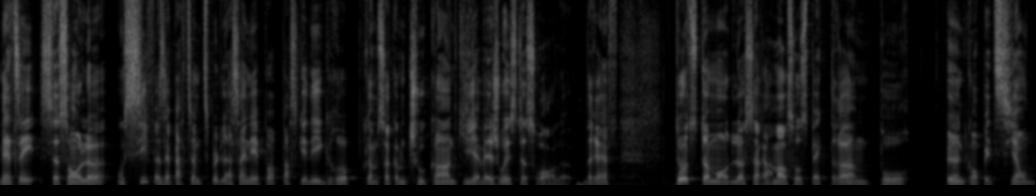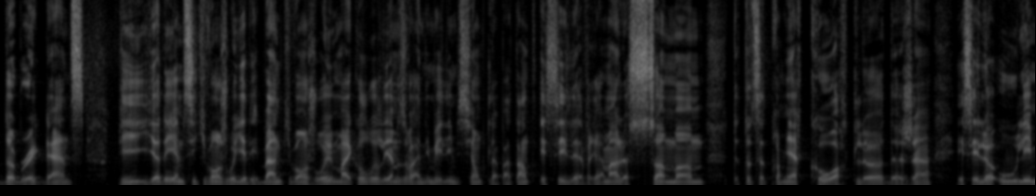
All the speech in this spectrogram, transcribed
Mais tu sais, ce son-là aussi faisait partie un petit peu de la scène hip-hop parce qu'il y a des groupes comme ça, comme Chukon, qui avaient joué ce soir-là. Bref, tout ce monde-là se ramasse au Spectrum pour une compétition de breakdance. Puis il y a des MC qui vont jouer, il y a des bandes qui vont jouer. Michael Williams va animer l'émission, toute la patente. Et c'est vraiment le summum de toute cette première cohorte-là de gens. Et c'est là où les,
